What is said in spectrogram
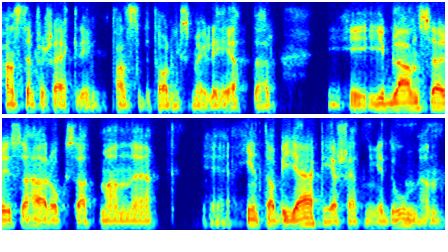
Fanns det en försäkring? Fanns det betalningsmöjligheter? Ibland så är det så här också att man eh, inte har begärt ersättning i domen.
